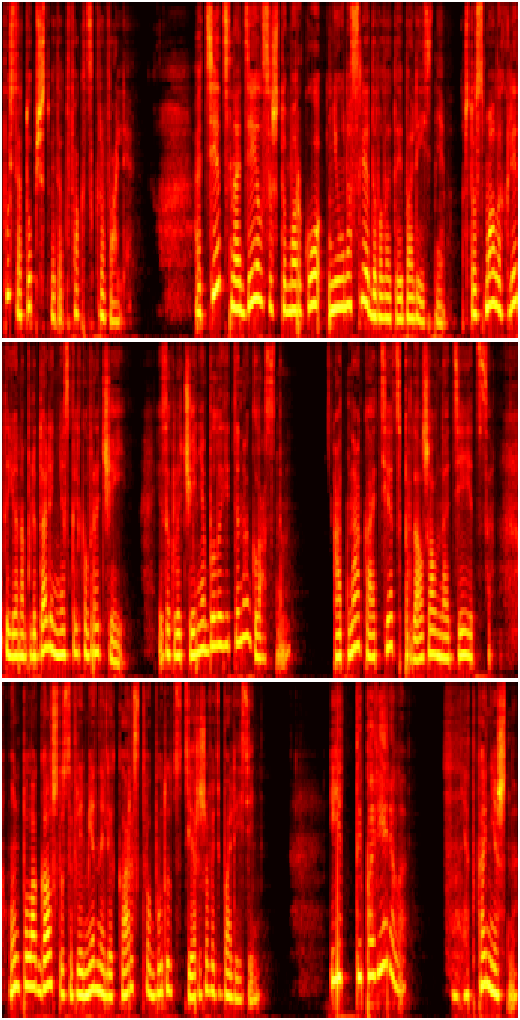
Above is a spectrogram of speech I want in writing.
пусть от общества этот факт скрывали. Отец надеялся, что Марго не унаследовала этой болезни, что с малых лет ее наблюдали несколько врачей, и заключение было единогласным. Однако отец продолжал надеяться. Он полагал, что современные лекарства будут сдерживать болезнь. «И ты поверила?» «Нет, конечно.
